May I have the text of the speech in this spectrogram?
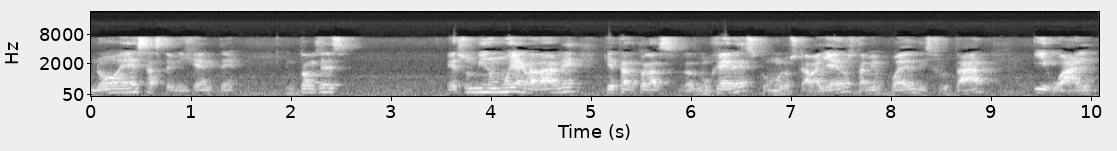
no es astringente. Entonces, es un vino muy agradable que tanto las, las mujeres como los caballeros también pueden disfrutar igual.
